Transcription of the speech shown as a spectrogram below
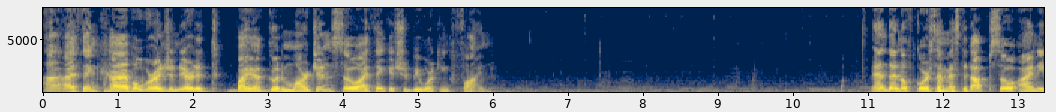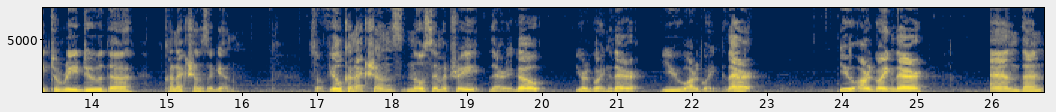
I, I think I've over engineered it by a good margin so I think it should be working fine and then of course I messed it up so I need to redo the connections again so fuel connections no symmetry there you go you're going there, you are going there, you are going there, and then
